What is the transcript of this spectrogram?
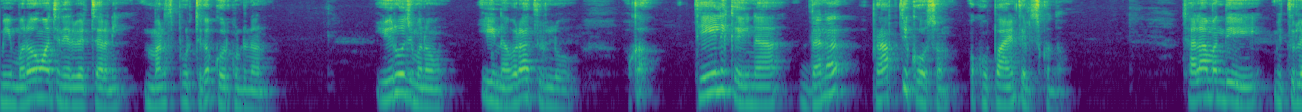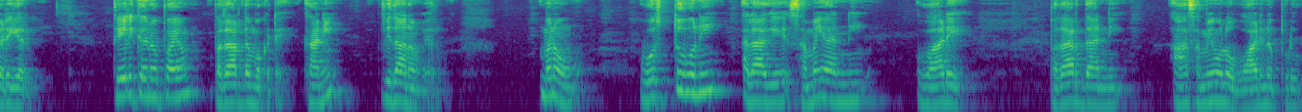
మీ మనోవాంఛ నెరవేర్చాలని మనస్ఫూర్తిగా కోరుకుంటున్నాను. ఈరోజు మనం ఈ నవరాత్రుల్లో ఒక తేలికైన ధన ప్రాప్తి కోసం ఒక ఉపాయం తెలుసుకుందాం. చాలామంది మిత్రులు అడిగారు తేలికైన ఉపాయం పదార్థం ఒకటే కానీ విధానం వేరు. మనం వస్తువుని అలాగే సమయాన్ని వాడే పదార్థాన్ని ఆ సమయంలో వాడినప్పుడు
